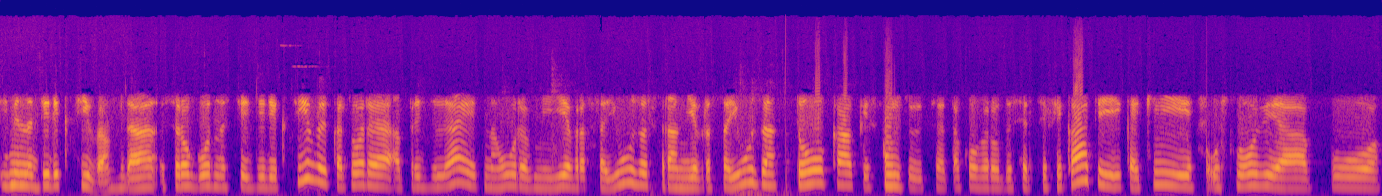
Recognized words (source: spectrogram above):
именно директива, да, срок годности директивы, которая определяет на уровне Евросоюза, стран Евросоюза, то, как используются такого рода сертификаты и какие условия по,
